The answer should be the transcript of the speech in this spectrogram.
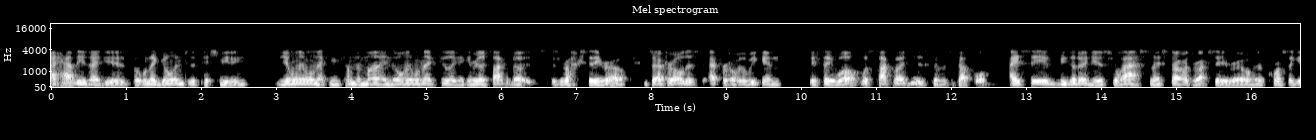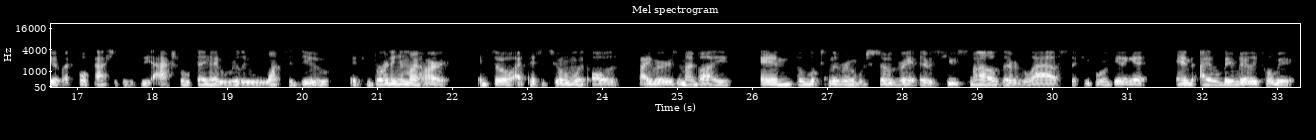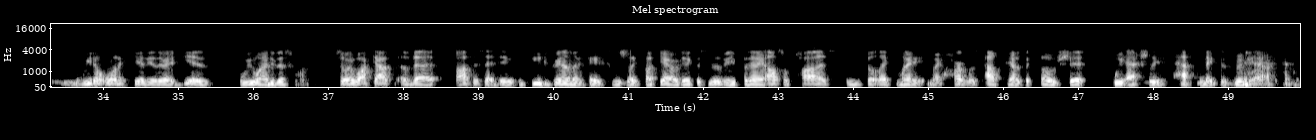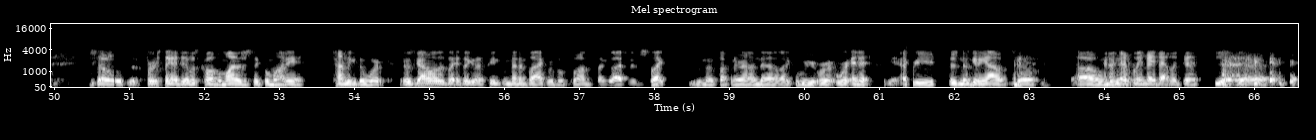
I have these ideas, but when I go into the pitch meeting, the only one that can come to mind, the only one I feel like I can really talk about is, is Rocksteady Row. And so after all this effort over the weekend, they say, well, let's talk about ideas because it's a couple. I save these other ideas for last, and I start with Rocksteady Row, and of course I give it my full passion because it's the actual thing I really want to do. It's burning in my heart, and so I pitched it to him with all the fibers in my body, and the looks in the room were so great. There was huge smiles, there was laughs that people were getting it, and I they literally told me, "We don't want to hear the other ideas. We want to do this one." So I walked out of that office that day with a huge grin on my face because it was like, fuck yeah, we're doing this movie. But then I also paused and felt like my, my heart was palpitating. I was like, oh shit, we actually have to make this movie now. so the first thing I did was call Bomani. I was just like, Bomani, time to get to work. It was kind of one of those, like, it's like a scene from Men in Black where people put on sunglasses. They're just like, there's no fucking around now. Like we're, we're, we're in it. Like we, there's no getting out. So, uh, and I had, definitely made that look good. Yeah, yeah, yeah.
